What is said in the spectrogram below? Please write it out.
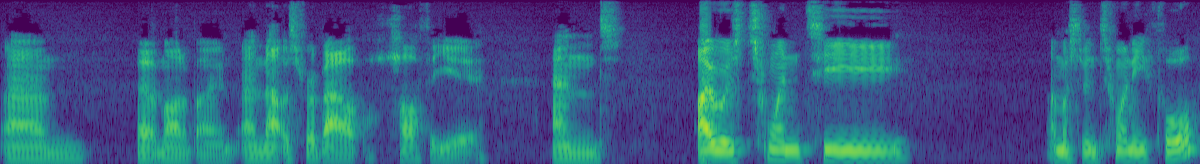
um, at Marylebone, and that was for about half a year. And I was 20, I must have been 24.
